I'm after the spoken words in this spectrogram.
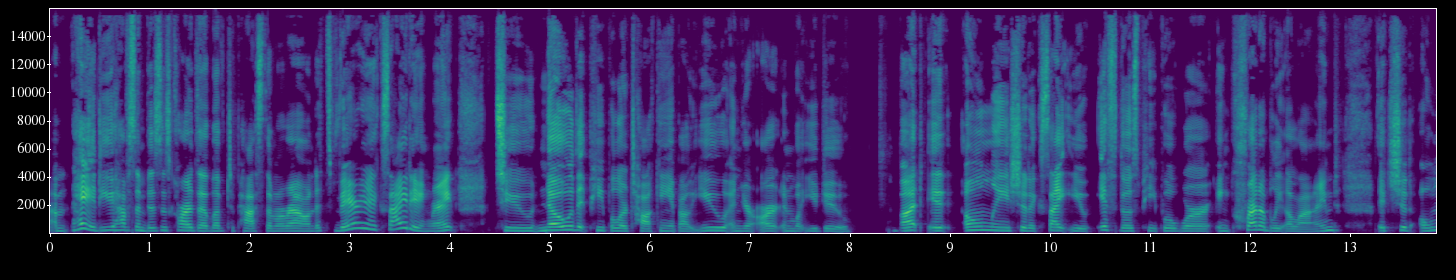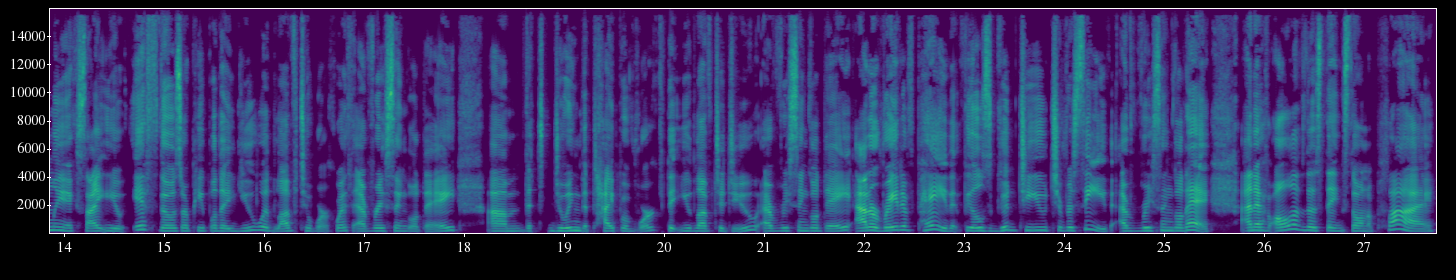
um, hey do you have some business cards? I'd love to pass them around. It's very exciting right to know that people are talking about you and your art and what you do but it only should excite you if those people were incredibly aligned. It should only excite you if those are people that you would love to work with every single day, um, that's doing the type of work that you love to do every single day at a rate of pay that feels good to you to receive every single day. And if all of those things don't apply,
